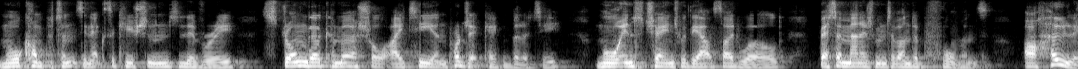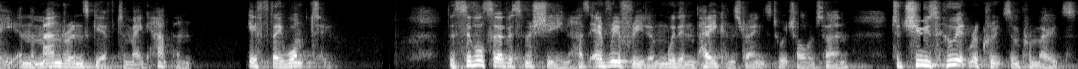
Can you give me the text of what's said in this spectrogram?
more competence in execution and delivery, stronger commercial IT and project capability, more interchange with the outside world, better management of underperformance, are wholly in the Mandarin's gift to make happen, if they want to. The civil service machine has every freedom within pay constraints, to which I'll return, to choose who it recruits and promotes,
